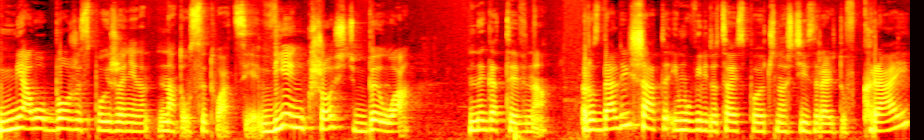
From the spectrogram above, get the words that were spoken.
miało Boże spojrzenie na, na tą sytuację. Większość była negatywna. Rozdali szaty i mówili do całej społeczności Izraelitów: Kraj,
